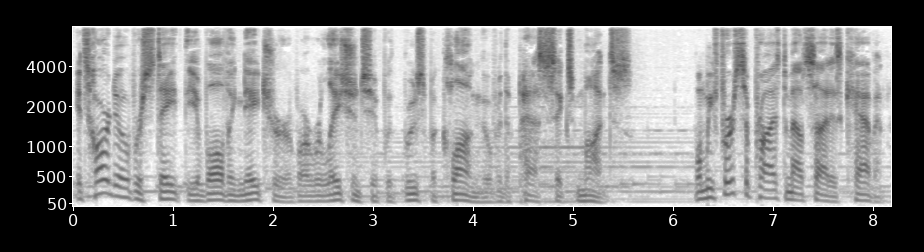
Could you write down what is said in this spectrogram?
It's hard to overstate the evolving nature of our relationship with Bruce McClung over the past six months. When we first surprised him outside his cabin,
